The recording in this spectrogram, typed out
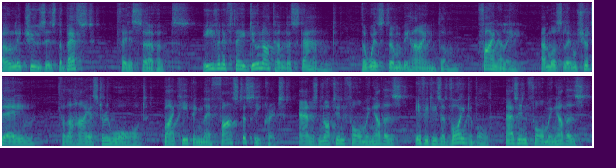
only chooses the best for His servants, even if they do not understand the wisdom behind them. Finally, a Muslim should aim for the highest reward by keeping their fast a secret, and not informing others, if it is avoidable, as informing others,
